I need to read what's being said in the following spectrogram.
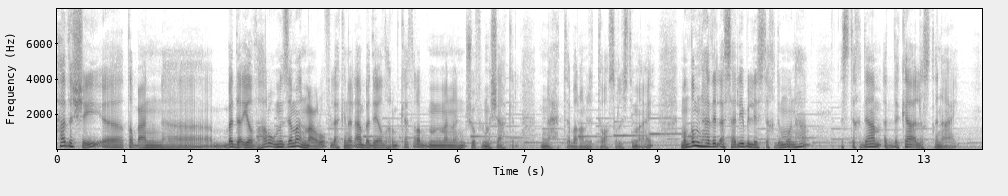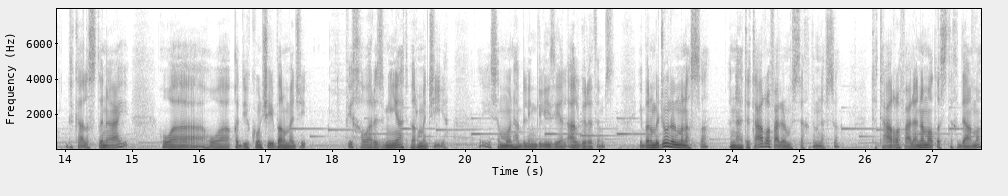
هذا الشيء آه، طبعا آه، بدأ يظهر ومن زمان معروف لكن الآن بدأ يظهر بكثرة بما نشوف المشاكل من ناحية برامج التواصل الاجتماعي. من ضمن هذه الأساليب اللي يستخدمونها استخدام الذكاء الاصطناعي. الذكاء الاصطناعي هو هو قد يكون شيء برمجي. في خوارزميات برمجية يسمونها بالإنجليزية الألغوريثمز. يبرمجون المنصة أنها تتعرف على المستخدم نفسه تتعرف على نمط استخدامه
